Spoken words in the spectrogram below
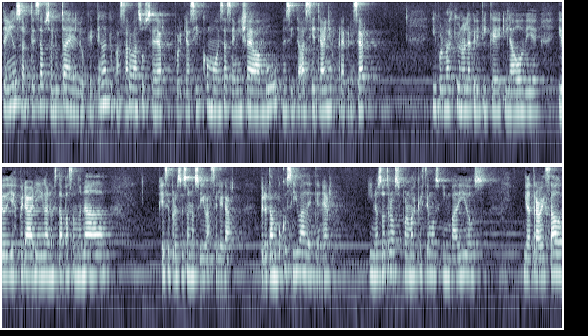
teniendo certeza absoluta de lo que tenga que pasar va a suceder, porque así como esa semilla de bambú necesitaba siete años para crecer, y por más que uno la critique y la odie, y odie esperar y diga no está pasando nada, ese proceso no se iba a acelerar, pero tampoco se iba a detener. Y nosotros, por más que estemos invadidos y atravesados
